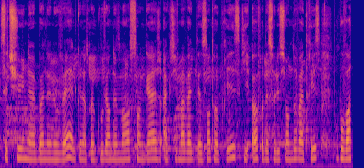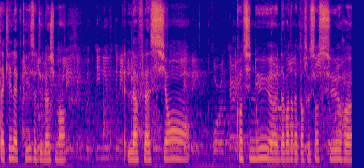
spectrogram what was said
C'est une bonne nouvelle que notre gouvernement s'engage activement avec des entreprises qui offrent des solutions novatrices pour pouvoir tacler la crise du logement. L'inflation continue euh, d'avoir des répercussions sur euh,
